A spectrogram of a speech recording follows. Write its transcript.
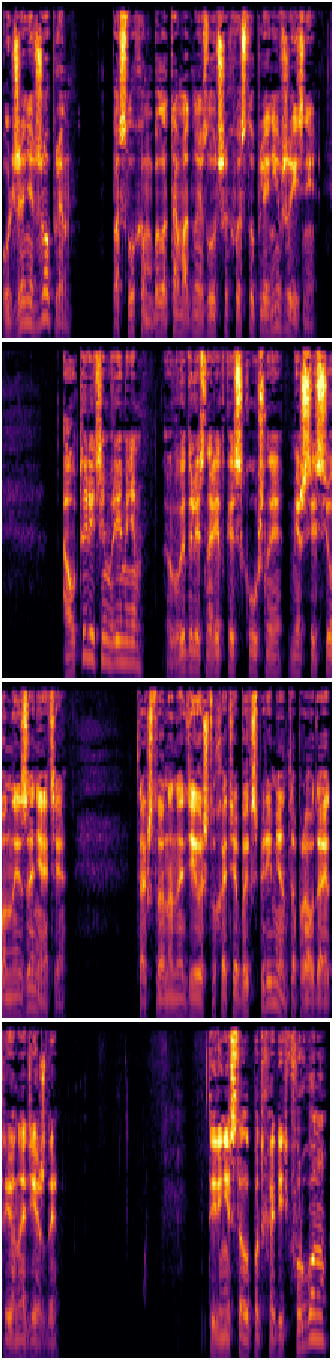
У Дженни Джоплин, по слухам, было там одно из лучших выступлений в жизни. А у Терри тем временем выдались на редкость скучные межсессионные занятия. Так что она надеялась, что хотя бы эксперимент оправдает ее надежды. Терри не стала подходить к фургону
